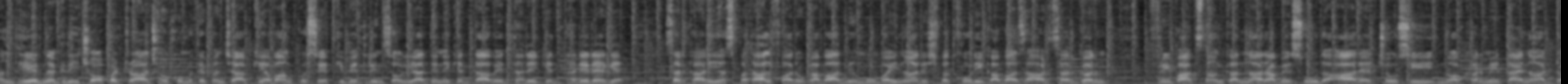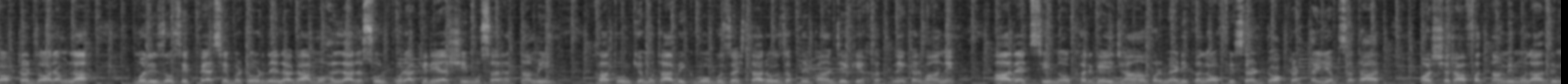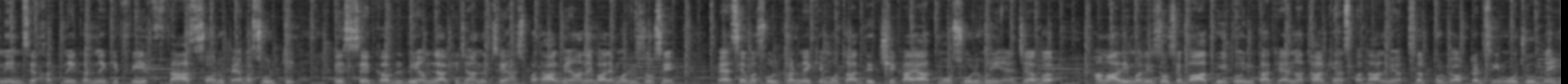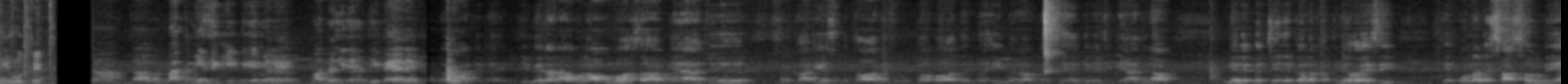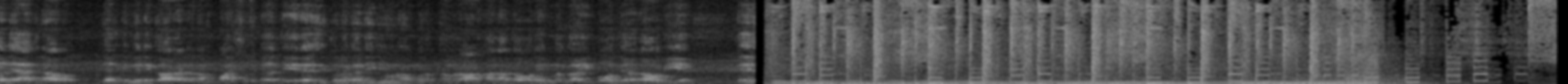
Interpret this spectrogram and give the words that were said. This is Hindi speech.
अंधेर नगरी चौपट राज हुकूमत पंजाब की आवाम को सेहत की बेहतरीन सहूलियात देने के दावे धरे के धरे रह गए। सरकारी अस्पताल फारूकाबाद में मुबैना, रिश्वतखोरी का बाज़ार सरगर्म। फ्री पाकिस्तान का नारा बेसूद आर एच ओ सी नौखर में तैनात डॉक्टर्स और अमला। मरीजों से पैसे बटोरने लगा मोहल्ला रसूलपुरा के रियाशी मुसरत नामी खातून के मुताबिक वो गुजशत रोज़ अपने भांजे के खतने करवाने आर एच सी नौखर गई, जहाँ पर medical officer doctor Tayyab Sattar और शराफत नामी मुलाजिम ने इनसे खतने करने की फ़ीस सात सौ रुपये वसूल की। इससे कबल भी अमला की जानब से हस्पताल में आने वाले मरीज़ों से पैसे वसूल करने के मुतद शिकायत मौसू हुई हैं। जब हमारी मरीज़ों से बात हुई तो इनका कहना था कि अस्पताल में अक्सर तो डॉक्टर्स ही मौजूद नहीं होते। हाँ, तो बदतमीजी की मेरे माता जी ने ਜੀ, ਮੇਰਾ ਨਾਮ ਗੁਲਾਮ ਅਬਾ ਸਾਹਿਬ, ਮੈਂ ਅੱਜ ਸਰਕਾਰੀ ਹਸਪਤਾਲ ਫਰੂਕਾਬਾਦ ਦਹੀ ਮਰਾਕਤ ਸਿਹਤ ਦੇ ਵਿੱਚ ਗਿਆ ਜਨਾਬ। ਮੇਰੇ ਬੱਚੇ ਦੇ ਕੱਲ ਖਤਨੇ ਹੋਏ ਸੀ ਤੇ ਉਹਨਾਂ ਨੇ 700 ਰੁਪਇਆ ਲਿਆ ਜਨਾਬ। ਜਦ ਕਿ ਮੇਰੇ ਘਰ ਵਾਲਿਆਂ ਨੂੰ 500 ਰੁਪਇਆ ਦੇ ਰਹੇ ਸੀ ਤੇ ਉਹਨਾਂ ਕਹਿੰਦੇ ਜੀ, ਹੁਣ ਇਮਰਾਨ ਖਾਨ ਦਾ ਦੌਰ ਹੈ, ਮਹਿੰਗਾਈ ਬਹੁਤ ਜ਼ਿਆਦਾ ਹੋ ਗਈ ਹੈ।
